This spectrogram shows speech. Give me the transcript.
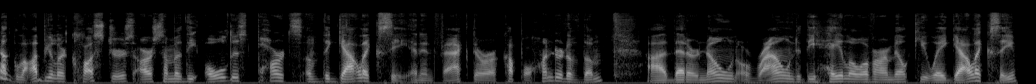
Now globular clusters are some of the oldest parts of the galaxy. And in fact, there are a couple hundred of them uh, that are known around the halo of our Milky Way galaxy.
